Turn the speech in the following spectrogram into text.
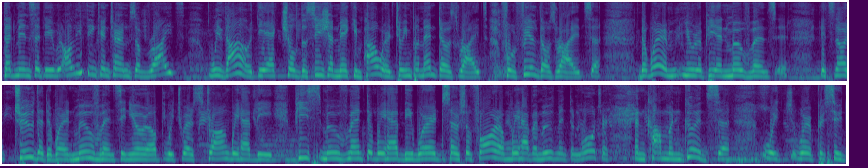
That means that they only think in terms of rights without the actual decision-making power to implement those rights, fulfill those rights. there were European movements. It's not true that there weren't movements in Europe which were strong. We have the peace movement, and we have the World Social Forum, we have a movement on water and common goods uh, which were pursued.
